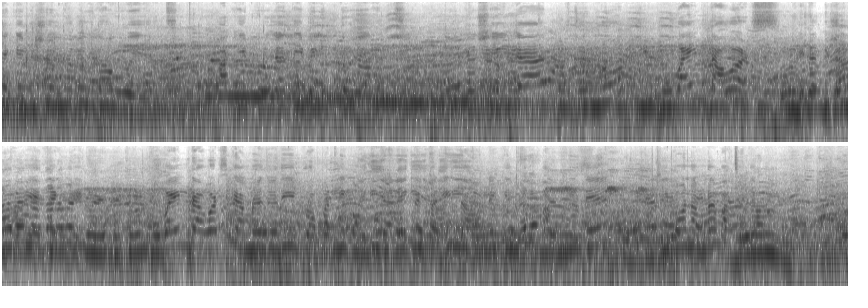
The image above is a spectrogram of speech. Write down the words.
থেকে ভীষণভাবে উধাও হয়ে যাচ্ছে। পাখির প্রজাতি বিলুপ্ত হয়ে যাচ্ছে। তো সেইটার জন্য মোবাইল টাওয়ার্স এটা ভীষণভাবে মোবাইল টাওয়ার্সকে আমরা যদি প্রপারলি কন্ট্রোল করতে পারি, তাহলে কিন্তু পাখিদের জীবন আমরা বাঁচাতে পারি তো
